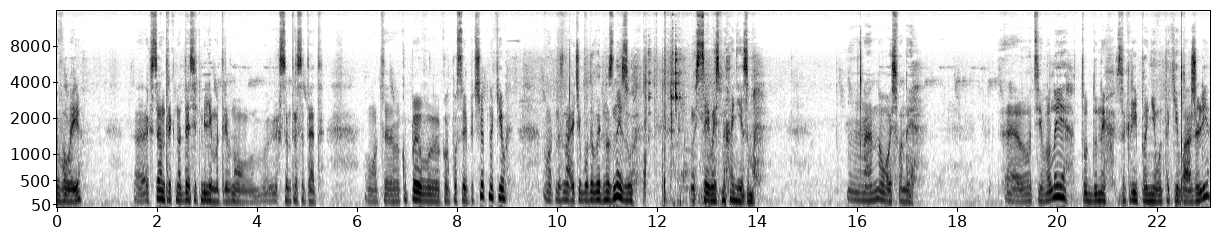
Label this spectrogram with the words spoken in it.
вали. Ексцентрик на 10 мм, ну, ексцентриситет. От, е, купив е, корпуси підшипників. От, не знаю, чи буде видно знизу ось цей весь механізм. Е, Ну, ось вони. Оці вали. Тут до них закріплені отакі важелі.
